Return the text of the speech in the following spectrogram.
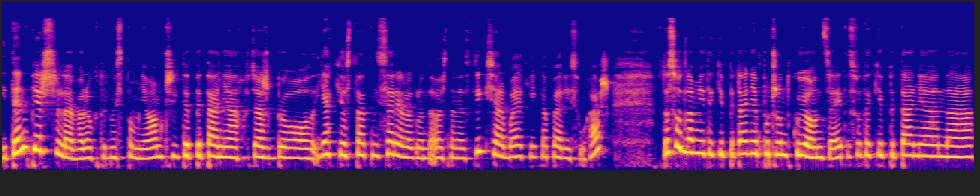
I ten pierwszy level, o którym wspomniałam, czyli te pytania chociażby o jaki ostatni serial oglądałeś na Netflixie albo jakiej kapeli słuchasz, to są dla mnie takie pytania początkujące i to są takie pytania na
